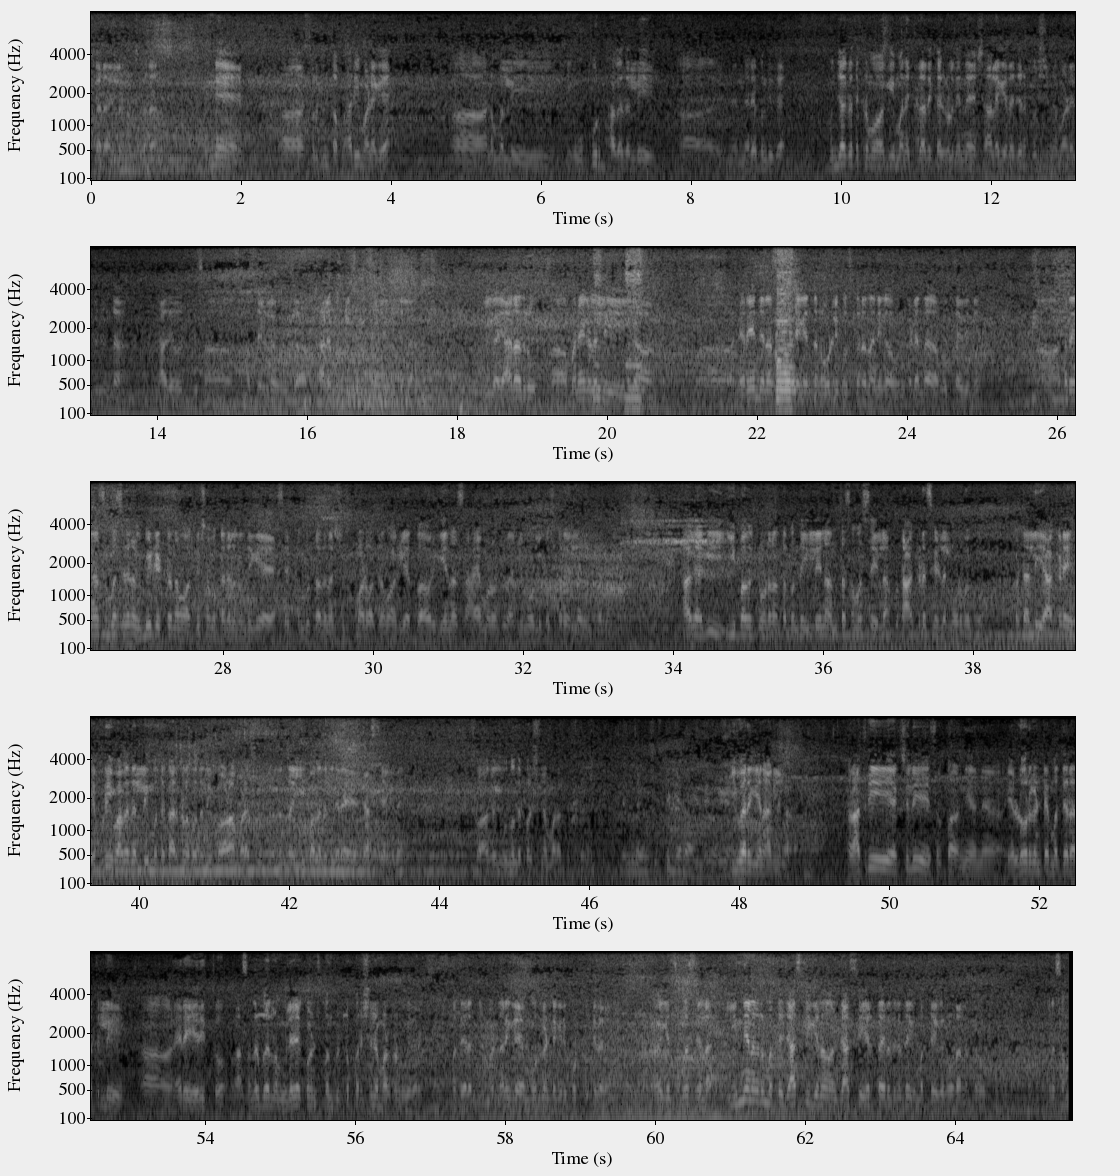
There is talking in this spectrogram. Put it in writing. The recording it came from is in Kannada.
ನಮಸ್ಕಾರ ಎಲ್ಲ ನಮಸ್ಕಾರ. ನಿನ್ನೆ ಸುರಿದಂಥ ಭಾರಿ ಮಳೆಗೆ ನಮ್ಮಲ್ಲಿ ಈಗ ಉಪ್ಪೂರು ಭಾಗದಲ್ಲಿ ನೆರೆ ಬಂದಿದೆ. ಮುಂಜಾಗ್ರತೆ ಕ್ರಮವಾಗಿ ಮನೆ ಜಿಲ್ಲಾಧಿಕಾರಿಗಳು ನಿನ್ನೆ ಶಾಲೆಗೆ ರಜನ ಘೋಷಣೆ ಮಾಡಿದ್ದರಿಂದ ಯಾವುದೇ ಒಂದು ಸ- ಸಮಸ್ಯೆಗಳು ಇಲ್ಲ, ಶಾಲೆ ಮಕ್ಕಳ ಸಮಸ್ಯೆಗಳು ಇರುವುದಿಲ್ಲ ಈಗ ಯಾರಾದರೂ ಮನೆಗಳಲ್ಲಿ ಈಗ ನೆರೆಯಿಂದ ಏನಾದರೂ ಅಂತ ನೋಡಲಿಕ್ಕೋಸ್ಕರ ನಾನೀಗ ಒಂದು ಕಡೆಯಿಂದ ಹೋಗ್ತಾ ಇದ್ದೀನಿ. ಥರ ಏನಾದ್ರು ಸಮಸ್ಯೆ ಇದ್ರೆ ನಾವು ಇಮಿಡಿಯೇಟ್ ನಾವು ಅಗ್ನಿಶಾಮಕ ದಳದೊಂದಿಗೆ ಸೇರ್ಕೊಂಡ್ಬಿಟ್ಟು ಅದನ್ನು ಶಿಫ್ಟ್ ಮಾಡುವ ಕ್ರಮ ಆಗಲಿ ಅಥವಾ ಅವ್ರಿಗೆ ಏನಾದ್ರು ಸಹಾಯ ಮಾಡುವಂಥದ್ದಾಗಲಿ ನೋಡ್ಲಿಕ್ಕೋಸ್ಕರ ಎಲ್ಲ ಹೋಗ್ತಾರೆ ಹಾಗಾಗಿ ಈ ಭಾಗಕ್ಕೆ ನೋಡೋಣ ಅಂತ ಬಂದೆ. ಇಲ್ಲೇನೋ ಅಂಥ ಸಮಸ್ಯೆ ಇಲ್ಲ. ಬಟ್ ಆ ಕಡೆ ಸೈಡಲ್ಲಿ ನೋಡಬೇಕು. ಬಟ್ ಅಲ್ಲಿ ಆ ಕಡೆ ಹೆಬ್ರಿ ಭಾಗದಲ್ಲಿ ಮತ್ತು ಕಾರ್ಕಳ ಭಾಗದಲ್ಲಿ ಭಾಳ ಮಳೆ ಸುರಿದ್ರಿಂದ ಈ ಭಾಗದಲ್ಲಿ ನೆರೆ ಜಾಸ್ತಿ ಆಗಿದೆ. ಸೊ ಹಾಗಾಗಿ ಒಂದೊಂದೇ ಪರಿಶೀಲನೆ ಮಾಡೋಕ್ಕೆ ಹೋಗ್ತೇವೆ ಇವರಿಗೆ ಏನಾಗಲಿಲ್ಲ. ರಾತ್ರಿ ಆ್ಯಕ್ಚುಲಿ ಸ್ವಲ್ಪ ಎರಡೂವರೆ ಗಂಟೆ ಮಧ್ಯರಾತ್ರಿಲಿ ನೆರೆ ಏರಿತ್ತು. ಆ ಸಂದರ್ಭದಲ್ಲಿ ನಮ್ಮ ವಿಲೇಜ್ ಅಕೌಂಟ್ಸ್ ಬಂದುಬಿಟ್ಟು ಪರಿಶೀಲನೆ ಮಾಡ್ಕೊಂಡು ಹೋಗಿದ್ದಾರೆ. ಮಧ್ಯರಾತ್ರಿ ಮಾಡಿ ನನಗೆ ಮೂರು ಗಂಟೆಗೆ ರಿಪೋರ್ಟ್ ಕೊಟ್ಟಿದ್ದಾರೆ. ನನಗೇನು ಸಮಸ್ಯೆ ಇಲ್ಲ. ಇನ್ನೇನಾದರೂ ಮತ್ತೆ ಜಾಸ್ತಿ ಏನೋ ಜಾಸ್ತಿ ಏರ್ತಾ ಇರೋದ್ರಿಂದ ಈಗ ಮತ್ತೆ ಈಗ ನೋಡೋಣ ಅಂತ ಸಮ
